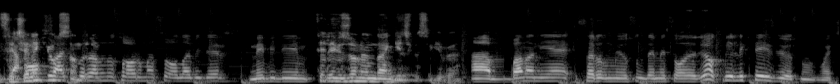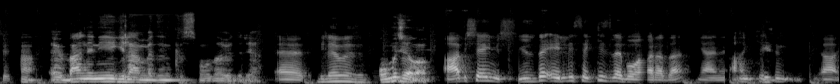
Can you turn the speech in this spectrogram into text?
seçenek yok offside sanırım. kuralını sorması olabilir. Ne bileyim Televizyon önünden geçmesi gibi. ha, bana niye sarılmıyorsun demesi olabilir. Yok birlikte izliyorsunuz maçı. Ha, evet, benle niye ilgilenmedin kısmı olabilir ya. Evet. Bilemedim. O mu cevap? Abi şeymiş %58 ile bu arada yani anketin ya,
